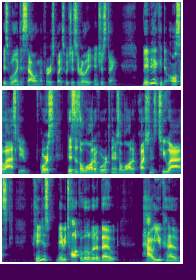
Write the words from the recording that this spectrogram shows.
is willing to sell in the first place, which is really interesting. Maybe I could also ask you, of course, this is a lot of work and there's a lot of questions to ask. Can you just maybe talk a little bit about how you kind of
